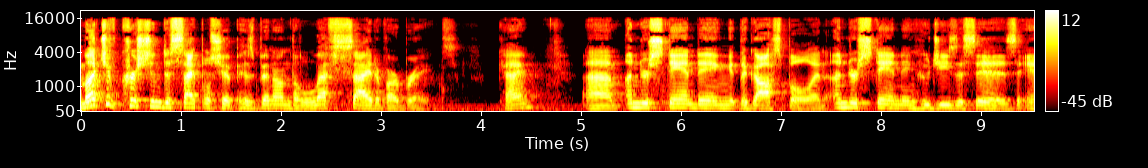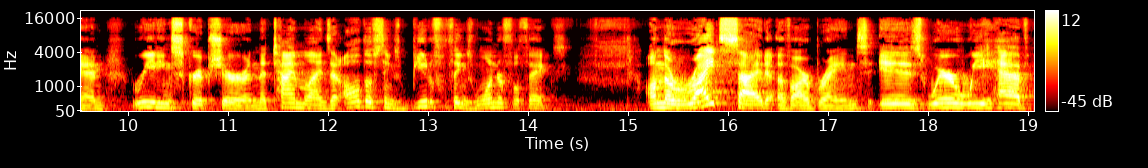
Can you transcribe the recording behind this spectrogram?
much of Christian discipleship has been on the left side of our brains, okay? Um, understanding the gospel and understanding who Jesus is and reading scripture and the timelines and all those things, beautiful things, wonderful things. On the right side of our brains is where we have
